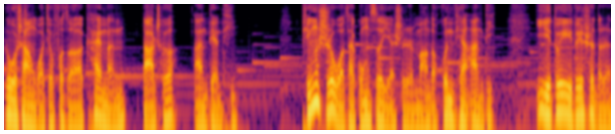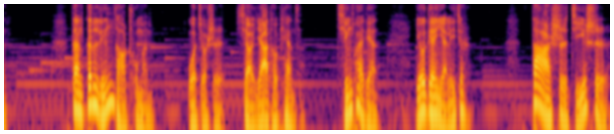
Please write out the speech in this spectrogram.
路上我就负责开门、打车、按电梯。平时我在公司也是忙得昏天暗地，一堆一堆事的人。但跟领导出门，我就是小丫头片子。勤快点，有点眼力劲儿，大事急事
